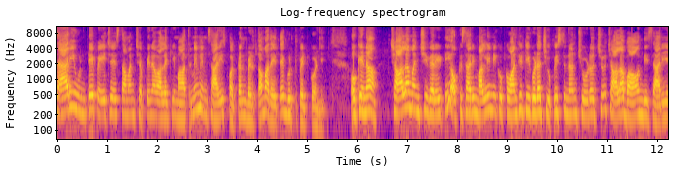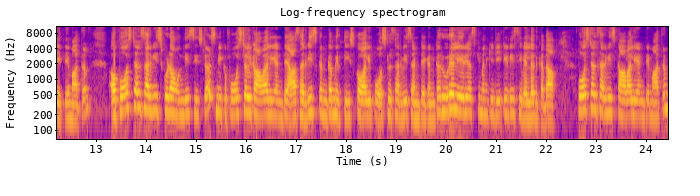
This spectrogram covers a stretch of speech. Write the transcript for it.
శారీ ఉంటే పే చేస్తామని చెప్పిన వాళ్ళకి మాత్రమే మేము శారీస్ పక్కన పెడతాం. అదైతే గుర్తుపెట్టుకోండి. ఓకేనా చాలా మంచి వెరైటీ. ఒక్కసారి మళ్ళీ మీకు క్వాంటిటీ కూడా చూపిస్తున్నాను. చూడొచ్చు. చాలా బాగుంది శారీ అయితే మాత్రం. పోస్టల్ సర్వీస్ కూడా ఉంది సిస్టర్స్. మీకు పోస్టల్ కావాలి అంటే ఆ సర్వీస్ కనుక మీరు తీసుకోవాలి. పోస్టల్ సర్వీస్ అంటే కనుక రూరల్ ఏరియాస్కి మనకి డిటీడీసీ వెళ్ళదు కదా. పోస్టల్ సర్వీస్ కావాలి అంటే మాత్రం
